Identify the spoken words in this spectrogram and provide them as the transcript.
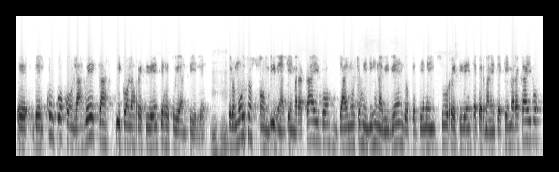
eh, del cupo con las becas y con las residencias estudiantiles. Pero muchos son, viven aquí en Maracaibo, ya hay muchos indígenas viviendo que tienen su residencia permanente aquí en Maracaibo,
